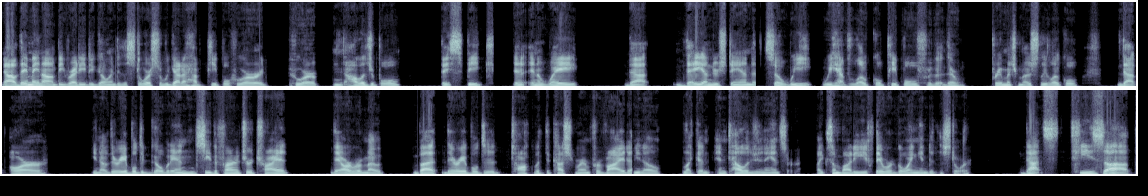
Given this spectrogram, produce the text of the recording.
Now they may not be ready to go into the store. So we got to have people who are who are knowledgeable. They speak in, in a way that they understand. So we we have local people for the, they're pretty much mostly local that are, you know, they're able to go in, see the furniture, try it, they are remote, but they're able to talk with the customer and provide, you know, like an intelligent answer, like somebody if they were going into the store. That tees up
